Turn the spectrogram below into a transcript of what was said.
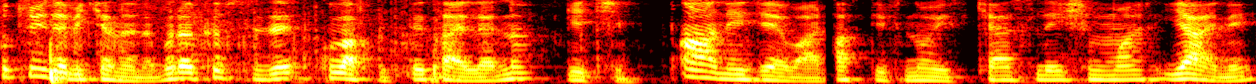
Kutuyu da bir kenara bırakıp size kulaklık detaylarına geçeyim. ANC var. Active Noise Cancellation var. Yani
